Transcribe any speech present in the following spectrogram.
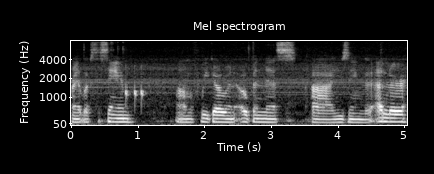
Right, it looks the same. Um, if we go and open this uh, using the editor,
